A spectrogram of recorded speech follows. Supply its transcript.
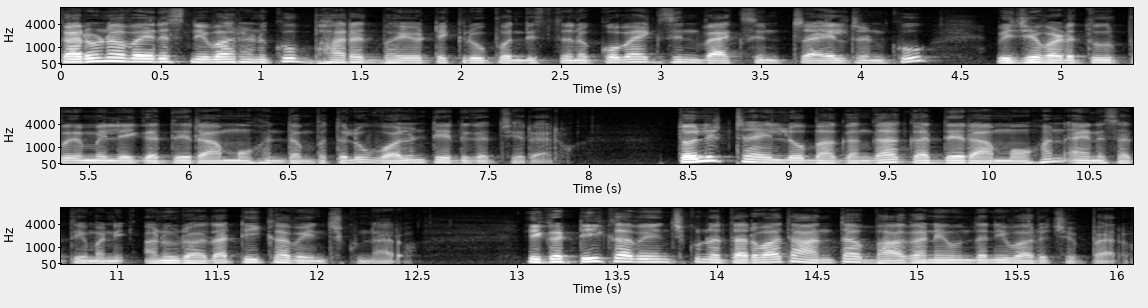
కరోనా వైరస్ నివారణకు భారత్ బయోటెక్ రూపొందిస్తున్న కోవాక్సిన్ వ్యాక్సిన్ ట్రయల్ రన్కు విజయవాడ తూర్పు ఎమ్మెల్యే గద్దె రామ్మోహన్ దంపతులు వాలంటీర్గా చేరారు. తొలి ట్రయల్లో భాగంగా గద్దె రామ్మోహన్ ఆయన సతీమణి అనురాధ టీకా వేయించుకున్నారు. ఇక టీకా వేయించుకున్న తర్వాత అంతా బాగానే ఉందని వారు చెప్పారు.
